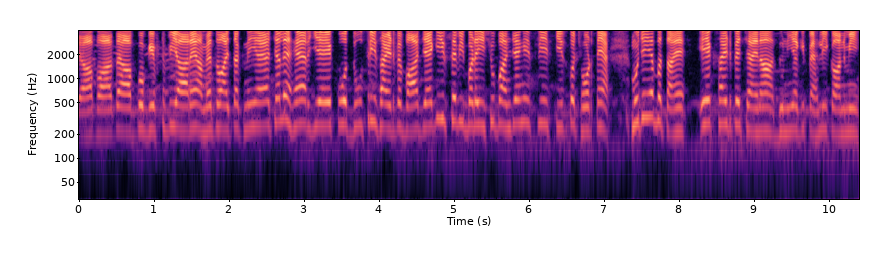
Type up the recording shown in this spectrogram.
क्या बात है, आपको गिफ्ट भी आ रहे हैं, हमें तो आज तक नहीं आया। चले, खैर, ये एक वो दूसरी साइड पे बात जाएगी, इससे भी बड़े इशू बन जाएँगे, इसलिए इस चीज़ को छोड़ते हैं। मुझे ये बताएँ, एक साइड पे चाइना दुनिया की पहली इकानमी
